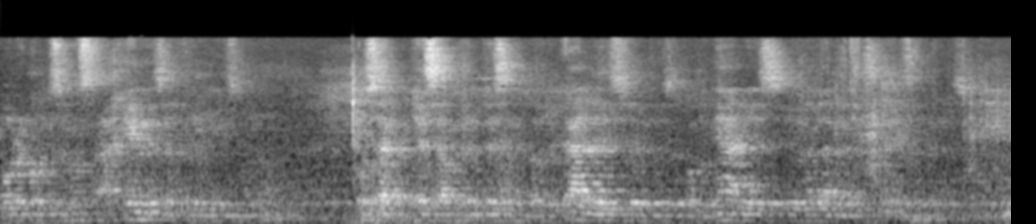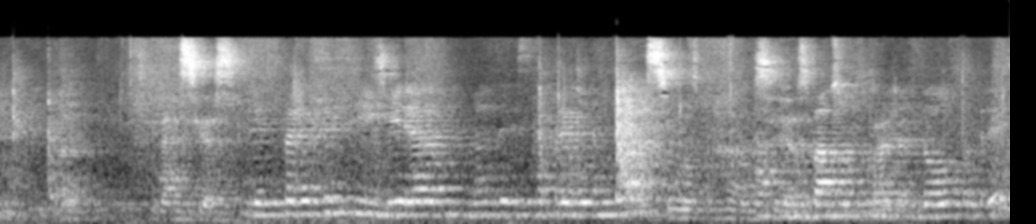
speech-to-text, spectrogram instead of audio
o reconocernos ajenos al feminismo, ¿no? O sea, ya sean frentes antipatriarcales, frentes coloniales, y una larga lista de Gracias. ¿Les parece si hubiera más de esta pregunta? Hacemos, sí, vamos unas dos o tres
